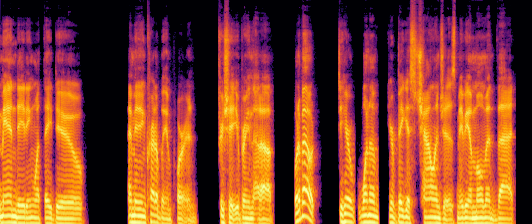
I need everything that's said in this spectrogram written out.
mandating what they do? I mean, incredibly important. Appreciate you bringing that up. What about Tahir one of your biggest challenges, maybe a moment that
